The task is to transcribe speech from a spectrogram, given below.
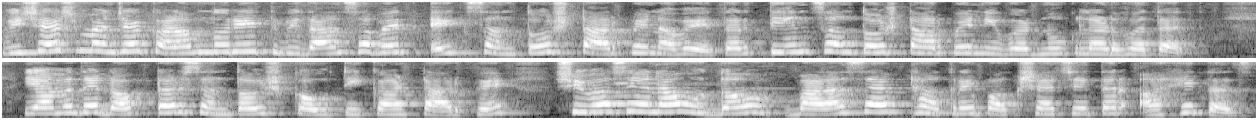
विशेष म्हणजे कळमनुरीत विधानसभेत एक संतोष टारफे नव्हे तर तीन संतोष टारफे निवडणूक लढवत आहेत. यामध्ये डॉक्टर संतोष कौतिका टारफे शिवसेना उद्धव बाळासाहेब ठाकरे पक्षाचे तर आहेतच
